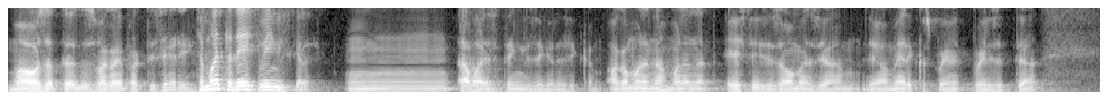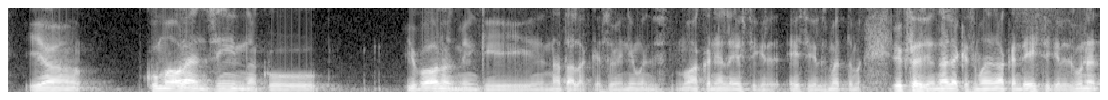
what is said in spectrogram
ma ausalt öeldes väga ei praktiseeri. sa mõtled eesti või inglise keeles mm,? tavaliselt inglise keeles ikka, aga ma olen noh, ma olen Eestis ja Soomes ja, ja Ameerikas põhiliselt ja ja kui ma olen siin nagu juba olnud mingi nädalakese või niimoodi, siis ma hakkan jälle eesti keeles, eesti keeles mõtlema. üks asi on naljakas, ma olen hakanud eesti keeles une,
